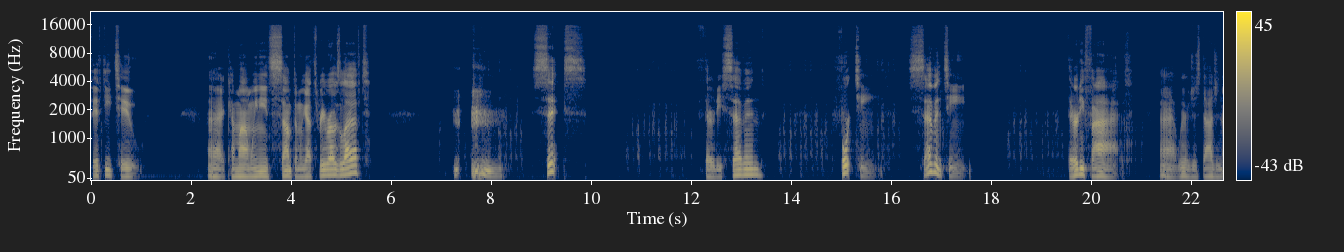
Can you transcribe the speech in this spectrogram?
52. All right, come on. We need something. We got three rows left. Six. 37, 14, 17, 35. All right, we are just dodging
